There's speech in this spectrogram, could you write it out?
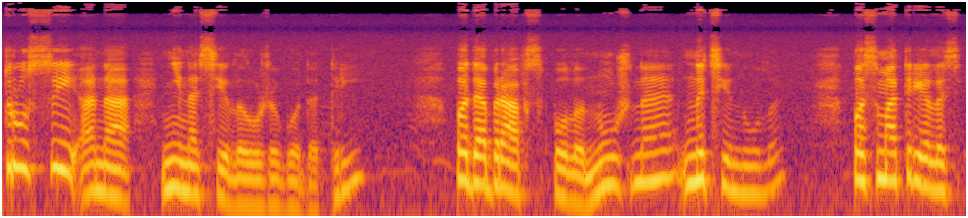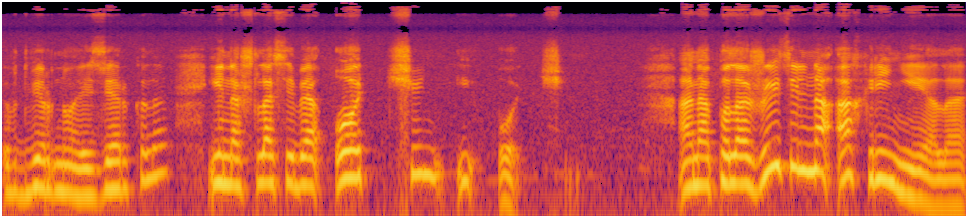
Трусы она не носила уже года три. Подобрав с пола нужное, натянула, посмотрелась в дверное зеркало и нашла себя очень и очень. Она положительно охренела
